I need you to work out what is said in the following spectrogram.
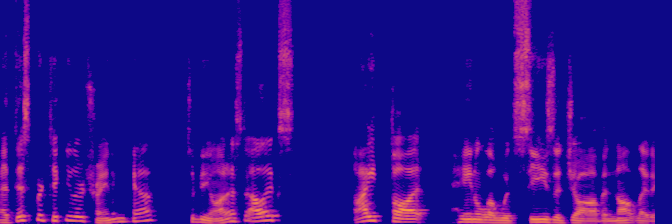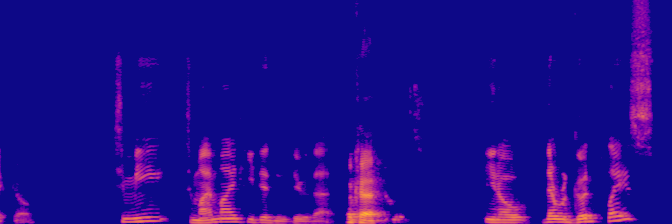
at this particular training camp, to be honest, Alex, I thought Heinola would seize a job and not let it go. To me, to my mind, he didn't do that. Okay. You know, there were good plays,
